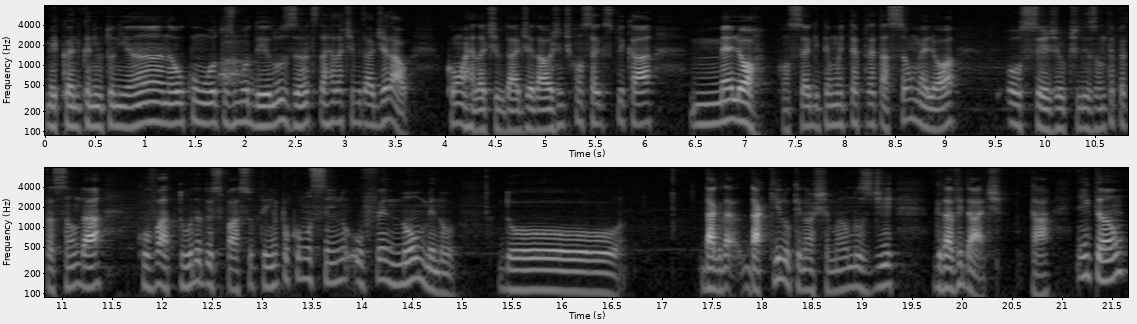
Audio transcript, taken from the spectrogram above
mecânica newtoniana ou com outros modelos antes da relatividade geral. Com a relatividade geral a gente consegue explicar melhor, consegue ter uma interpretação melhor, ou seja, utilizando a interpretação da curvatura do espaço-tempo como sendo o fenômeno do, da, daquilo que nós chamamos de gravidade. Tá? Então,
